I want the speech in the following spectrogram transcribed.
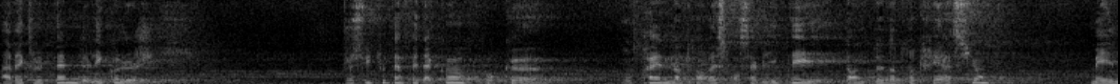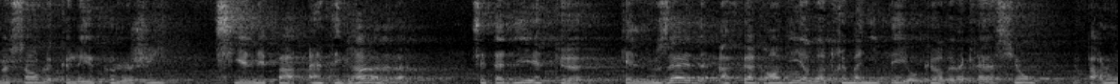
avec le thème de l'écologie. Je suis tout à fait d'accord pour que on prenne notre responsabilité de notre création, mais il me semble que l'écologie, si elle n'est pas intégrale, c'est-à-dire qu'elle nous aide à faire grandir notre humanité au cœur de la création, nous parlons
